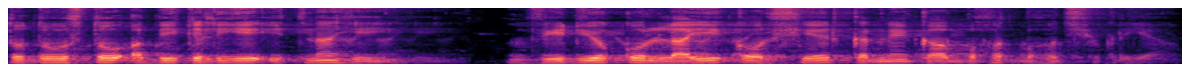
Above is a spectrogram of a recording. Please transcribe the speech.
तो दोस्तों, अभी के लिए इतना ही। वीडियो को लाइक और शेयर करने का बहुत बहुत शुक्रिया।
